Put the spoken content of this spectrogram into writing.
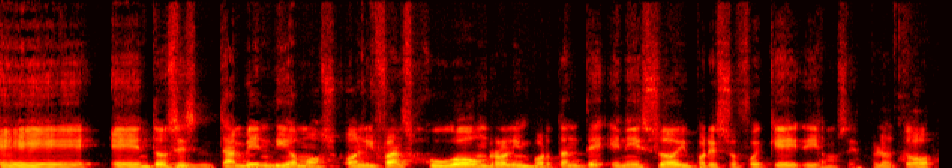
Eh, eh, entonces, también, digamos, OnlyFans jugó un rol importante en eso y por eso fue que, digamos, explotó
